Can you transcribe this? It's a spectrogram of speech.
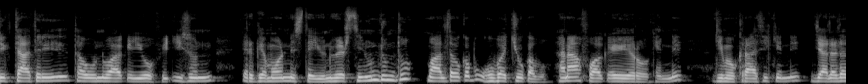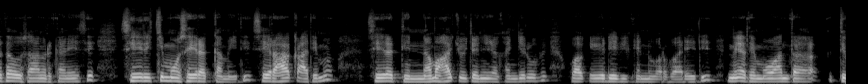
Diktaatirii ta'uun waaqayyoo fi dhiisuun ergamoonnis ta'e yuunivarsiitiin hundumtu maal ta'uu qabu hubachuu qabu. Kanaaf waaqayyo yeroo kenne dimookiraasii kenne jaalala ta'uu isaa mirkaneesse seerichi immoo seera akkamiiti? Seera haqaati immoo seera ittiin nama hacuucanidha kan jedhuufi waaqayyo deebii kennuu barbaadeeti. Mi'aati immoo wanta itti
